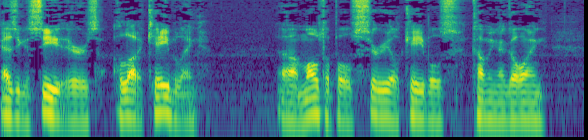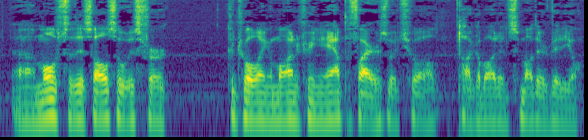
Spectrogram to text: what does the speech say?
As you can see, there's a lot of cabling, uh, multiple serial cables coming and going. Uh, most of this also is for controlling and monitoring the amplifiers, which I'll talk about in some other video.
